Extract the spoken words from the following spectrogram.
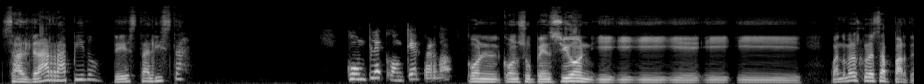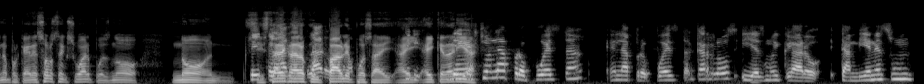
¿saldrá rápido de esta lista? ¿Cumple con qué, perdón? Con, con su pensión y, y, y, cuando menos con esa parte, ¿no? Porque agresor sexual, pues no, no, si está declarado culpable, pues ahí, ahí, ahí, quedaría. De hecho, en la propuesta, en la propuesta, Carlos, y es muy claro, también es un,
